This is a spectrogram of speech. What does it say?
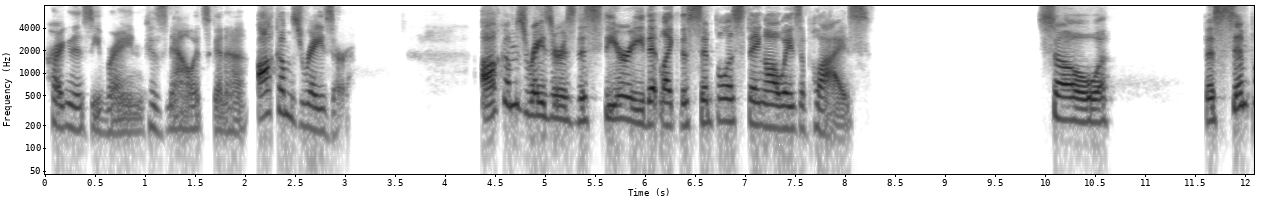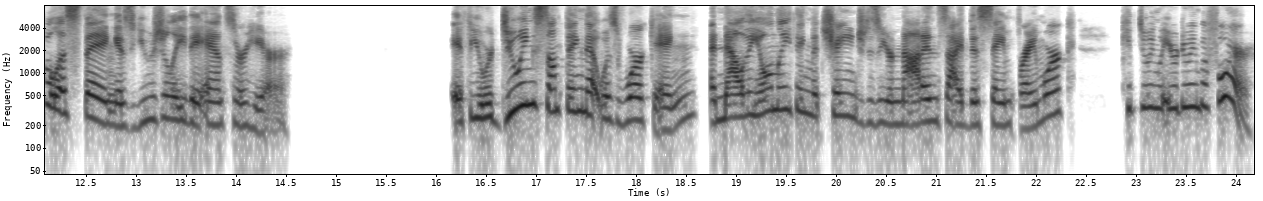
pregnancy brain because now it's going to Occam's razor. Occam's razor is this theory that like the simplest thing always applies. So the simplest thing is usually the answer here if you were doing something that was working and now the only thing that changed is you're not inside this same framework, keep doing what you were doing before,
